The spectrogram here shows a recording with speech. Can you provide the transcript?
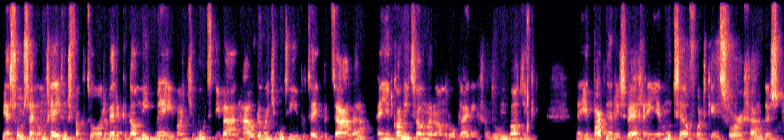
Ja, soms zijn omgevingsfactoren werken dan niet mee. Want je moet die baan houden, want je moet die hypotheek betalen. En je kan niet zomaar een andere opleiding gaan doen, want je, je partner is weg en je moet zelf voor het kind zorgen. Dus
